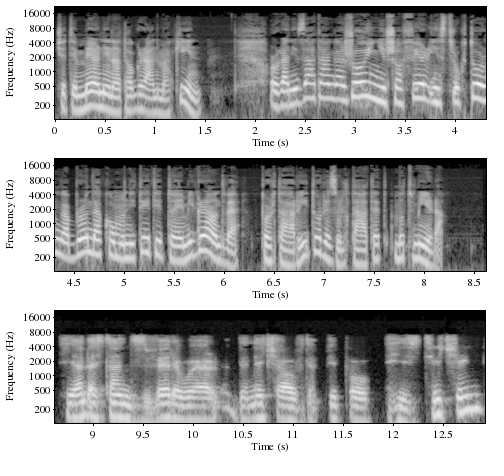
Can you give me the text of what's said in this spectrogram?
që t'i merrnin ato gra në makinë. Organizata angazhoi një shofer instruktor nga brenda komunitetit të emigrantëve për të arritur rezultatet më të mira. He understands very well the nature of the people he's teaching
